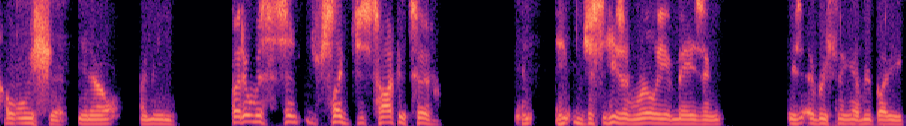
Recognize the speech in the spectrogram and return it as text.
holy shit, you know. I mean, but it was just like just talking to, and he just he's a really amazing. He's everything everybody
